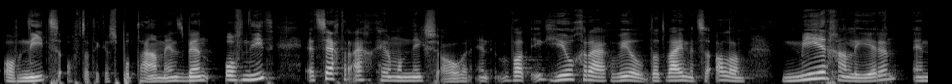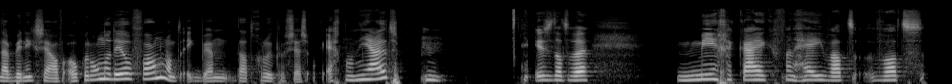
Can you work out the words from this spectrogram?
of niet, of dat ik een spontaan mens ben of niet. Het zegt er eigenlijk helemaal niks over. En wat ik heel graag wil, dat wij met z'n allen meer gaan leren, en daar ben ik zelf ook een onderdeel van, want ik ben dat groeiproces ook echt nog niet uit, is dat we meer gaan kijken van, hé, hey, wat, wat,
